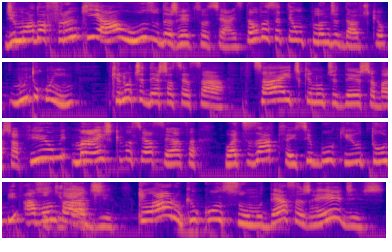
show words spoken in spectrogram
de modo a franquear o uso das redes sociais. Então você tem um plano de dados que é muito ruim, que não te deixa acessar site, que não te deixa baixar filme, mas que você acessa WhatsApp, Facebook, YouTube à TikTok. vontade. Claro que o consumo dessas redes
